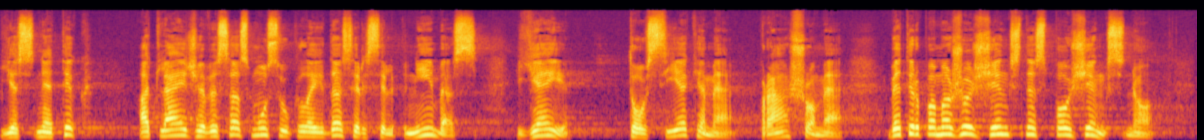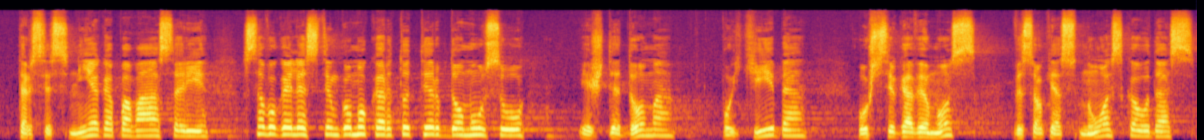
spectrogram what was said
Jis ne tik atleidžia visas mūsų klaidas ir silpnybės, jei to siekiame, prašome, bet ir pamažu žingsnis po žingsnio, tarsi sniega pavasarį, savo gailestingumu kartu tirpdo mūsų išdidumą, puikybę, užsigavimus, visokias nuoskaudas.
